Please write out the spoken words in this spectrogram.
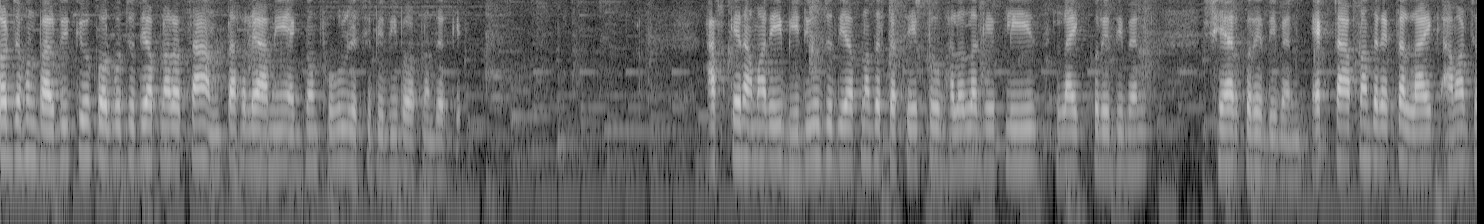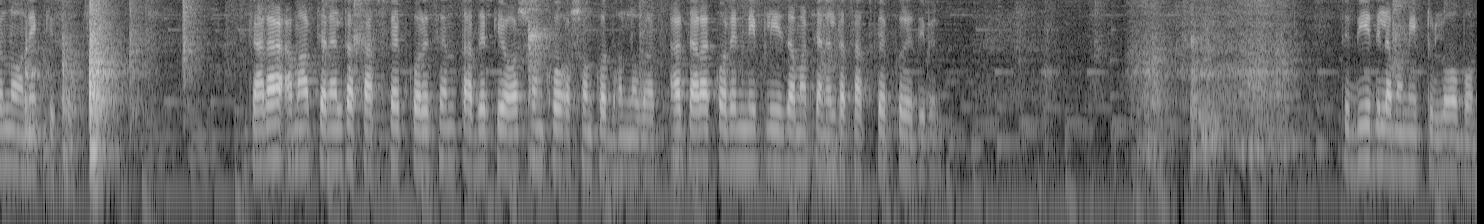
আবার যখন বারবিকিউ করব যদি আপনারা চান, তাহলে আমি একদম ফুল রেসিপি দিব আপনাদেরকে। আজকের আমার এই ভিডিও যদি আপনাদের কাছে একটু ভালো লাগে প্লিজ লাইক করে দিবেন শেয়ার করে দিবেন। একটা আপনাদের একটা লাইক আমার জন্য অনেক কিছু। যারা আমার চ্যানেলটা সাবস্ক্রাইব করেছেন, তাদেরকে অসংখ্য অসংখ্য ধন্যবাদ। আর যারা করেননি প্লিজ আমার চ্যানেলটা সাবস্ক্রাইব করে দিবেন। দিয়ে দিলাম আমি একটু লবণ।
